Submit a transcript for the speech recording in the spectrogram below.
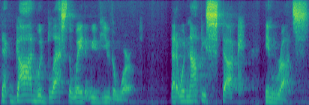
that God would bless the way that we view the world, that it would not be stuck in ruts,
